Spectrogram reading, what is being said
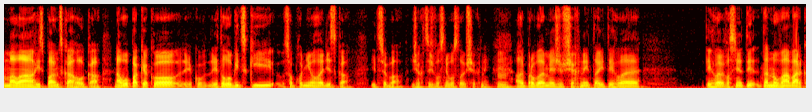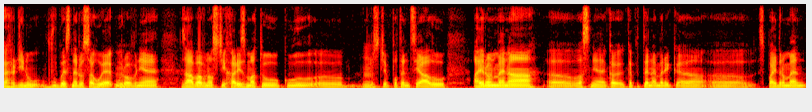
malá hispánská holka. Naopak jako, jako je to logický z obchodního hlediska i třeba, že chceš vlastně oslovit všechny. Hmm. Ale problém je, že všechny tady tyhle tyhle vlastně ty, ta nová várka hrdinů vůbec nedosahuje hmm. úrovně zábavnosti, charizmatu, cool, uh, hmm. prostě potenciálu Ironmana, uh, vlastně Captain America, uh, Spider-Man,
